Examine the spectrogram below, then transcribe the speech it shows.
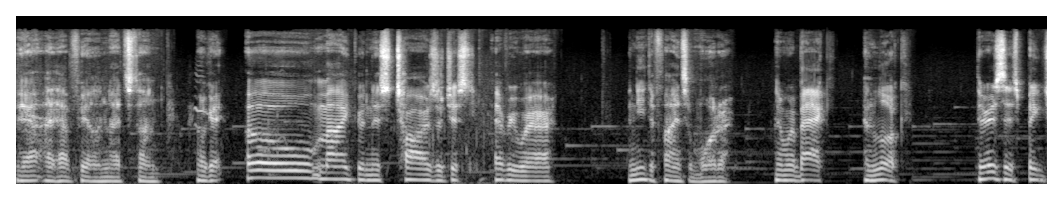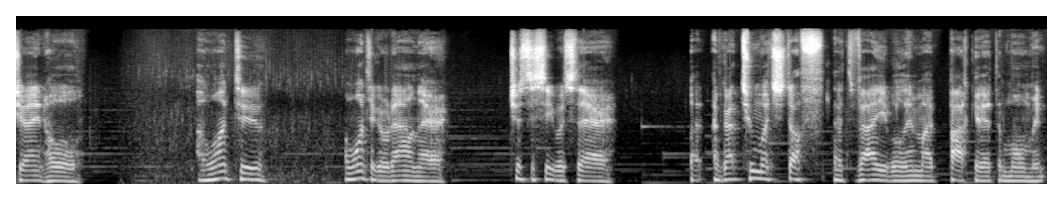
Yeah, I have a feeling that's done. Okay. Oh my goodness, tars are just everywhere. I need to find some water. Then we're back. And look, there is this big giant hole. I want to, I want to go down there just to see what's there. But I've got too much stuff that's valuable in my pocket at the moment.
